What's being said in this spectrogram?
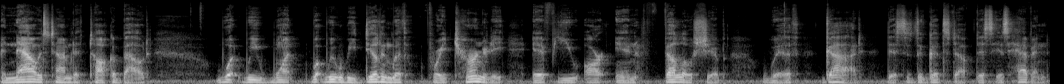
And now it's time to talk about what we want, what we will be dealing with for eternity if you are in fellowship with God. This is the good stuff. This is heaven.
